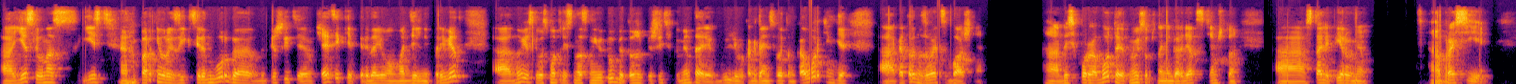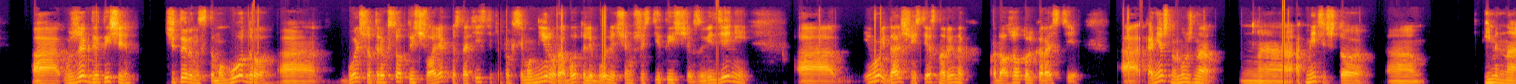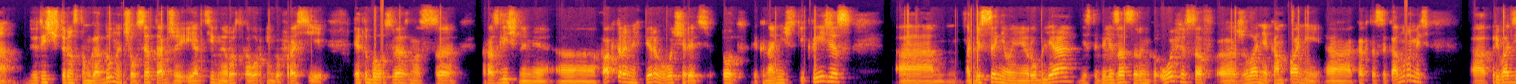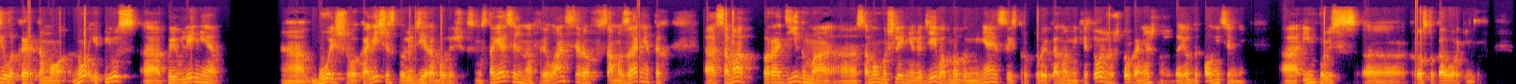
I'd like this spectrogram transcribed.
А если у нас есть партнеры из Екатеринбурга, напишите в чатике, передаю вам отдельный привет. А, ну, если вы смотрите нас на YouTube, тоже пишите в комментариях, были ли вы когда-нибудь в этом коворкинге, а, который называется «Башня». До сих пор работает, ну и, собственно, они гордятся тем, что стали первыми в России. Уже к 2014 году больше 300 тысяч человек по статистике по всему миру работали более чем в 6 тысячах заведений – и, ну и дальше, естественно, рынок продолжал только расти. А, конечно, нужно отметить, что именно в 2014 году начался также и активный рост коворкингов в России. Это было связано с различными факторами. В первую очередь тот экономический кризис, обесценивание рубля, дестабилизация рынка офисов, желание компаний как-то сэкономить приводило к этому. Ну и плюс э, появление э, большего количества людей, работающих самостоятельно, фрилансеров, самозанятых – а сама парадигма, а, само мышление людей во многом меняется, и структура экономики тоже, что, конечно же, дает дополнительный а, импульс к росту коворкингов.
